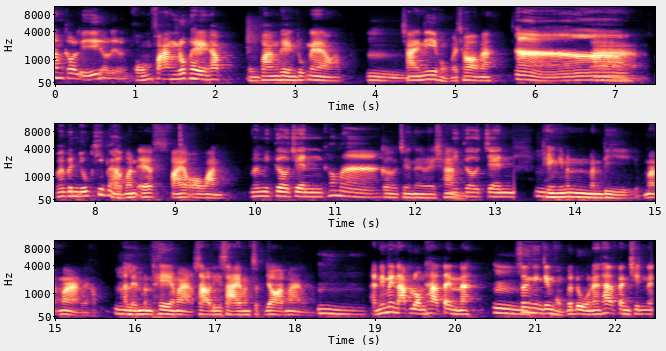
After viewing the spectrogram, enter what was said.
ฟังเกาหลีเอาเลยผมฟังทุกเพลงครับ ผมฟังเพลงทุกแนวครับอืมชายนี่ผมก็ชอบนะอ่าอ่า มันเป็นยุคที่แบแบบบมันเอฟไฟโอวันมันมีเกิ l ลเจนเข้ามาเกิร์ลเจเนเรชันมีเกิ l ลเจนเพลงนี้มันมันดีมากๆเลยครับอืม arrange มันเท่มาก sound design มันสุดยอดมากเลยครับอืม อันนี้ไม่นับรวมท่าเต้นนะอืมซึ่งจริง ๆ ผมก็ดูนะ ถ้าเป็นชิ้นใน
